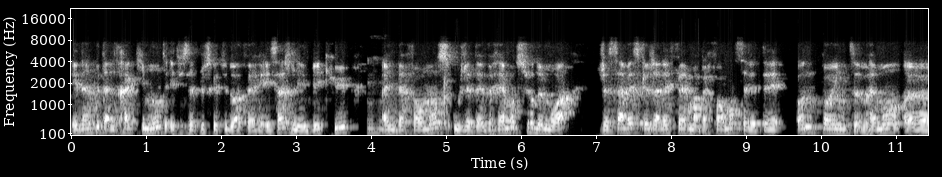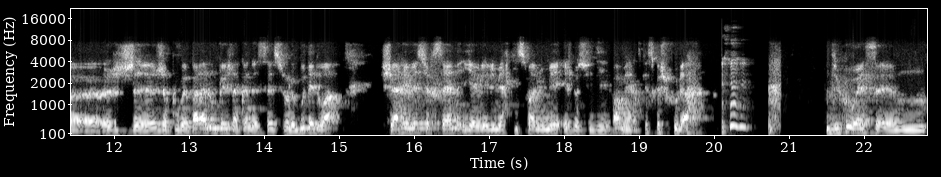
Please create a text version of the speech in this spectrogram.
et d'un coup, tu as le trac qui monte et tu sais plus ce que tu dois faire. Et ça, je l'ai vécu Mhm. à une performance où j'étais vraiment sûr de moi. Je savais ce que j'allais faire. Ma performance, elle était on point. Vraiment, euh, je je pouvais pas la louper. Je la connaissais sur le bout des doigts. Je suis arrivé sur scène. Il y a eu les lumières qui sont allumées et je me suis dit, oh merde, qu'est-ce que je fous là? Du coup, ouais, c'est, hum,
